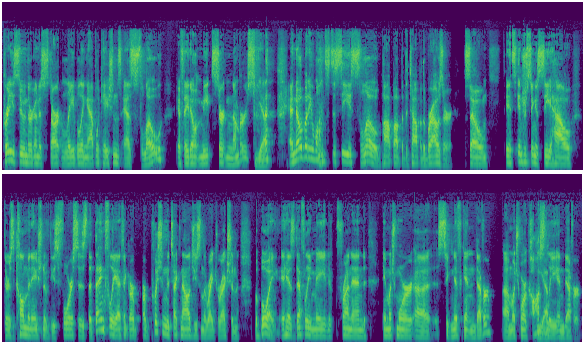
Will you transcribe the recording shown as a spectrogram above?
pretty soon they're going to start labeling applications as slow if they don't meet certain numbers. Yeah, and nobody wants to see slow pop up at the top of the browser. So it's interesting to see how there's a culmination of these forces that thankfully I think are, are pushing the technologies in the right direction. But boy, it has definitely made front end a much more uh, significant endeavor, a much more costly yep. endeavor.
